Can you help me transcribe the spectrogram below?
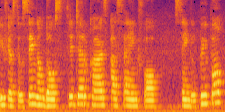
if you're still single, those three tarot cards are saying for single people,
